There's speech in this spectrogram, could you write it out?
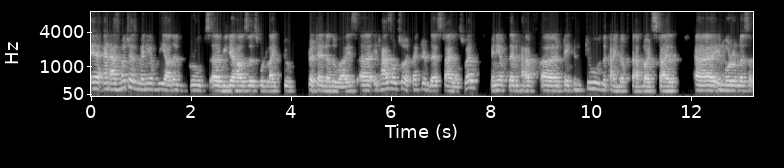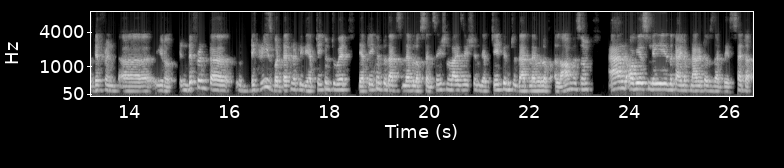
and as much as many of the other groups, media houses would like to pretend otherwise, it has also affected their style as well Many of them have uh, taken to the kind of tabloid style uh, in more or less different, uh, you know, in different uh, degrees, but definitely they have taken to it. They have taken to that level of sensationalization. They have taken to that level of alarmism, and obviously the kind of narratives that they set up.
